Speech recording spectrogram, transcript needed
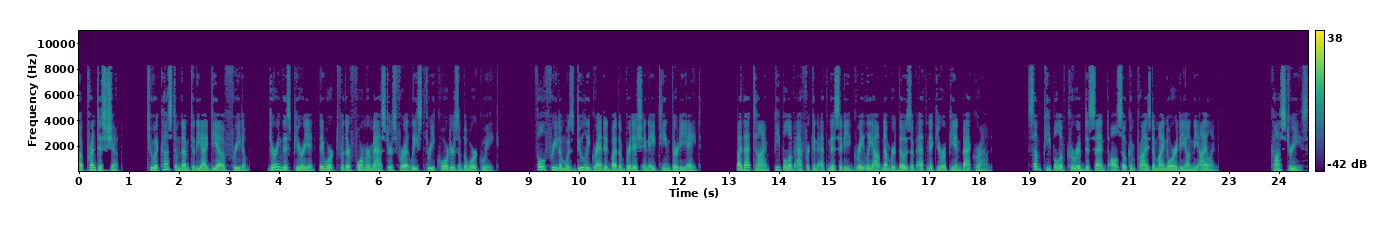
apprenticeship to accustom them to the idea of freedom. During this period, they worked for their former masters for at least three quarters of the work week. Full freedom was duly granted by the British in 1838. By that time, people of African ethnicity greatly outnumbered those of ethnic European background. Some people of Carib descent also comprised a minority on the island. Castries'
